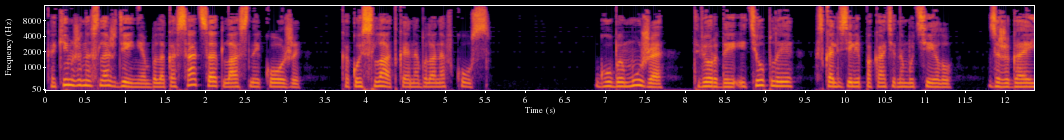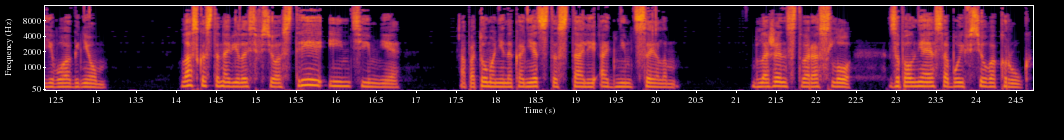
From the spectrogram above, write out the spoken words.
Каким же наслаждением было касаться атласной кожи, какой сладкой она была на вкус. Губы мужа, твердые и теплые, скользили по Катиному телу, зажигая его огнем. Ласка становилась все острее и интимнее, а потом они наконец-то стали одним целым. Блаженство росло, заполняя собой все вокруг,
